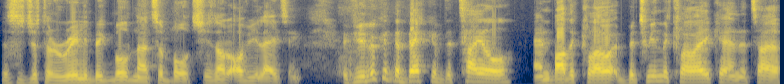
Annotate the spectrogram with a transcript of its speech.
this is just a really big build. No, it's a build. She's not ovulating. If you look at the back of the tail and by the clo between the cloaca and the tail,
